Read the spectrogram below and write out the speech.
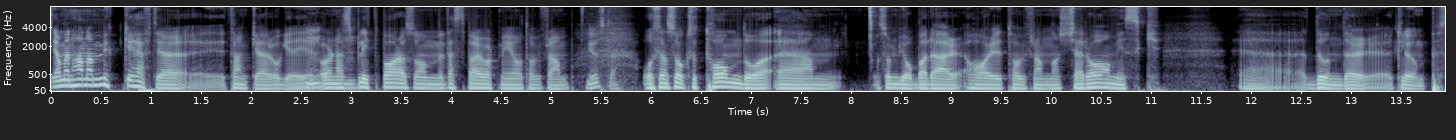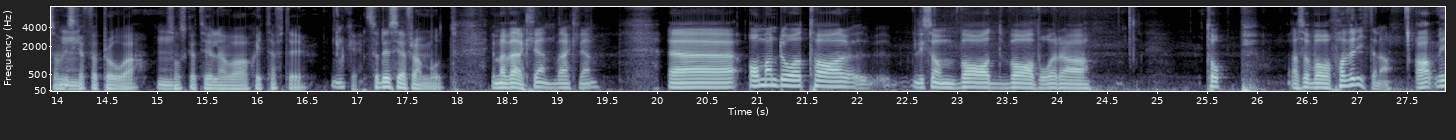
ja men han har mycket häftiga eh, tankar och grejer. Mm, Och den här mm. splittbara som Westberg har varit med och tagit fram. Just det. Och sen så också Tom då, ehm, som jobbar där, har ju tagit fram någon keramisk eh, dunderklump som vi Mm. ska få prova. Mm. Som ska tydligen vara skithäftig. Okej. Så det ser jag fram emot. Ja, men verkligen, verkligen. Eh, om man då tar, liksom, vad var våra topp... Alltså, vad var favoriterna? Ja, men,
